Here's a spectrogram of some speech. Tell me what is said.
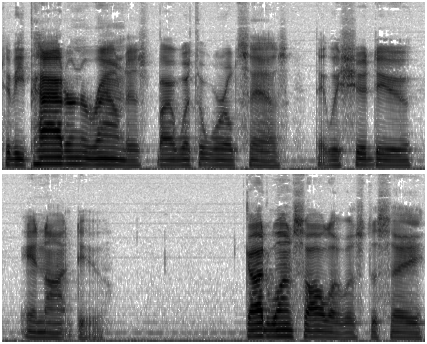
to be patterned around us by what the world says that we should do and not do. God wants all of us to say,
